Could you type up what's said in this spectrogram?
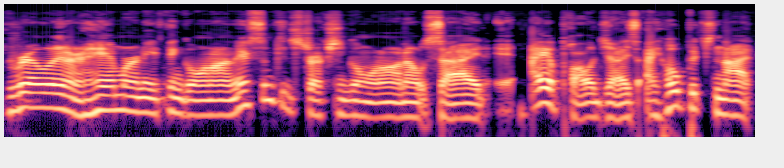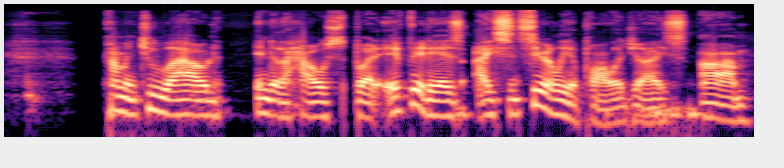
drilling or hammer or anything going on, there's some construction going on outside. I apologize. I hope it's not coming too loud into the house, but if it is, I sincerely apologize. Um,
